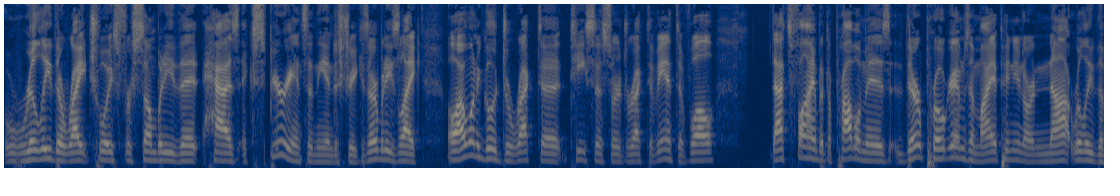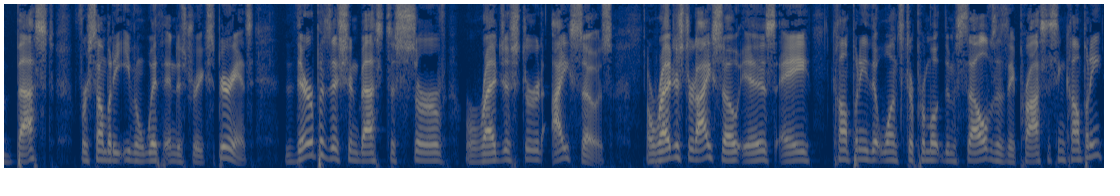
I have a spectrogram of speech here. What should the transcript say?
really the right choice for somebody that has experience in the industry because everybody's like, oh, I want to go direct to TSYS or direct to Vantiv. Well, that's fine. But the problem is their programs, in my opinion, are not really the best for somebody even with industry experience. They're positioned best to serve registered ISOs. A registered ISO is a company that wants to promote themselves as a processing company.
